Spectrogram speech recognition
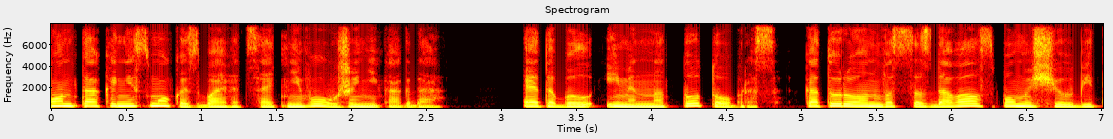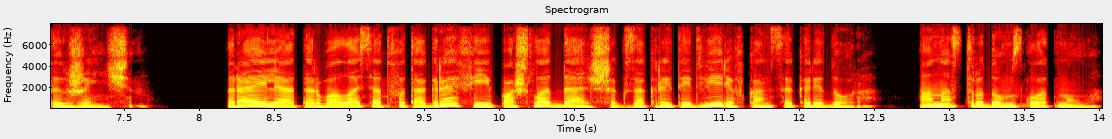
Он так и не смог избавиться от него уже никогда. Это был именно тот образ, который он воссоздавал с помощью убитых женщин. Райли оторвалась от фотографии и пошла дальше, к закрытой двери в конце коридора. Она с трудом сглотнула.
